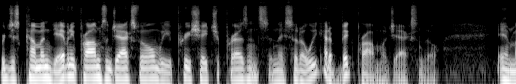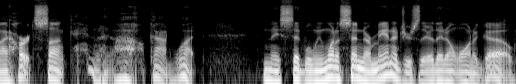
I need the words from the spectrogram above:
we're just coming. Do you have any problems in Jacksonville? We appreciate your presence. And they said, oh, we got a big problem with Jacksonville, and my heart sunk. And I, oh God, what? And they said, well, we want to send our managers there. They don't want to go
